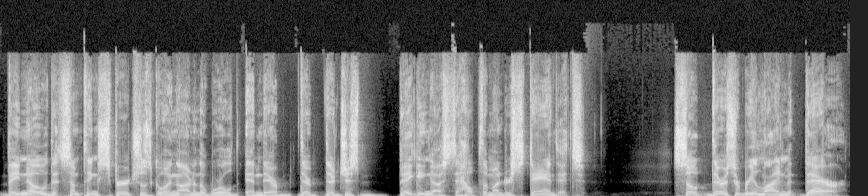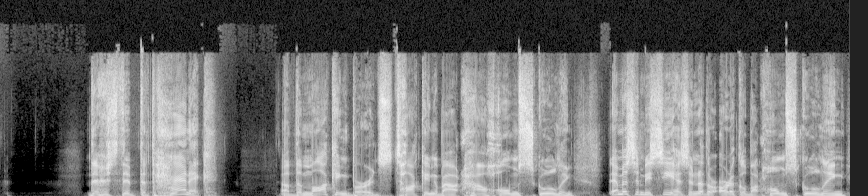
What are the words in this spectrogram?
They know that something spiritual is going on in the world and they're, they're, they're just begging us to help them understand it. So there's a realignment there. There's the, the panic of the mockingbirds talking about how homeschooling, MSNBC has another article about homeschooling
